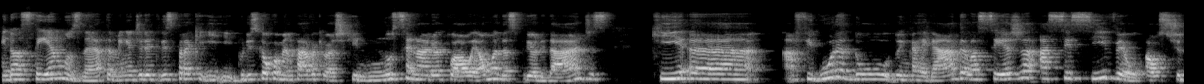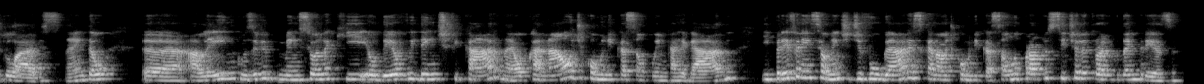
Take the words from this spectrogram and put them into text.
e, nós temos né, também a diretriz para que, e, por isso que eu comentava que eu acho que no cenário atual é uma das prioridades, que uh, a figura do, do encarregado ela seja acessível aos titulares, né? Então, uh, a lei, inclusive, menciona que eu devo identificar né, o canal de comunicação com o encarregado e, preferencialmente, divulgar esse canal de comunicação no próprio sítio eletrônico da empresa.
